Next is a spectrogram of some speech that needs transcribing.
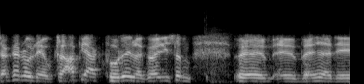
så kan du lave klapjagt på det, eller gøre ligesom, øh, øh, hvad hedder det,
